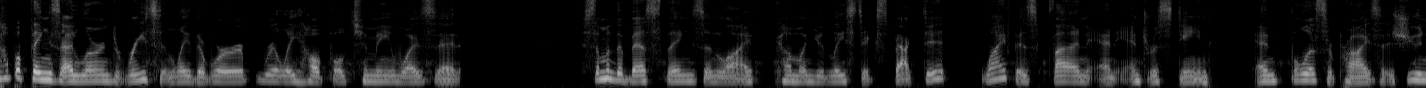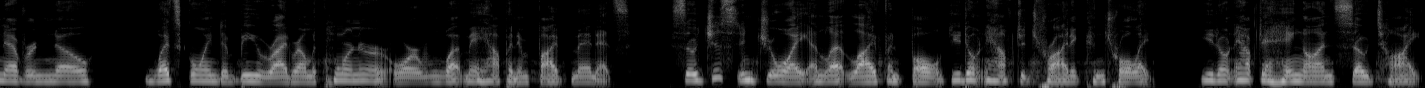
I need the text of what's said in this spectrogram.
couple things I learned recently that were really helpful to me was that some of the best things in life come when you least expect it. Life is fun and interesting and full of surprises. You never know what's going to be right around the corner or what may happen in five minutes. So just enjoy and let life unfold. You don't have to try to control it. You don't have to hang on so tight.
